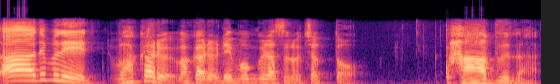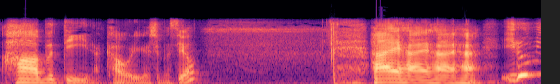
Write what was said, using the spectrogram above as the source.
あー、でもね、わかる、わかる。レモングラスのちょっと、ハーブな、ハーブティーな香りがしますよ。はいはいはいはい。色味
